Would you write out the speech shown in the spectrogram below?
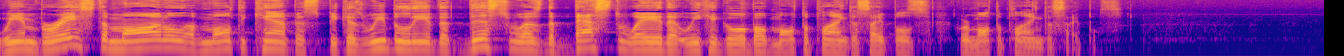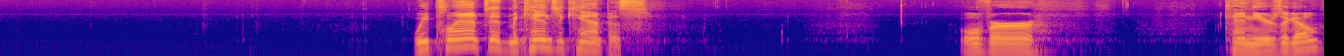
We embraced the model of multi campus because we believed that this was the best way that we could go about multiplying disciples who are multiplying disciples. We planted Mackenzie campus over 10 years ago.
